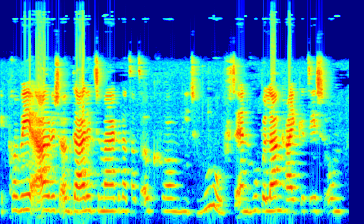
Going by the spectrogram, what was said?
ik probeer ouders ook duidelijk te maken dat dat ook gewoon niet hoeft. En hoe belangrijk het is om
